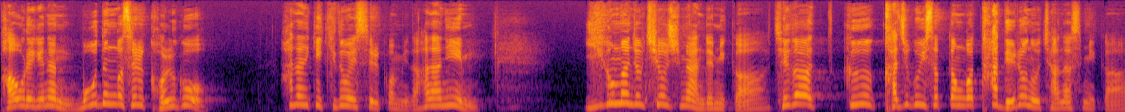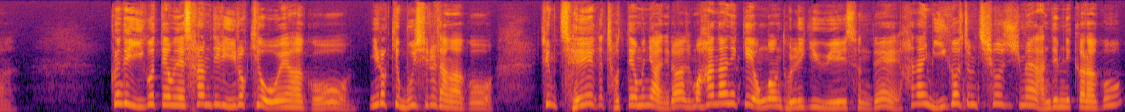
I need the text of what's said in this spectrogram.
바울에게는 모든 것을 걸고 하나님께 기도했을 겁니다. 하나님, 이것만 좀 치워주시면 안 됩니까? 제가 그 가지고 있었던 거 다 내려놓지 않았습니까? 그런데 이것 때문에 사람들이 이렇게 오해하고 이렇게 무시를 당하고 지금 제 저 때문이 아니라 정말 하나님께 영광 돌리기 위해서인데 하나님 이것 좀 치워주시면 안 됩니까라고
